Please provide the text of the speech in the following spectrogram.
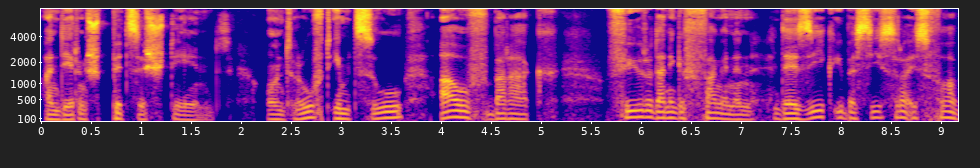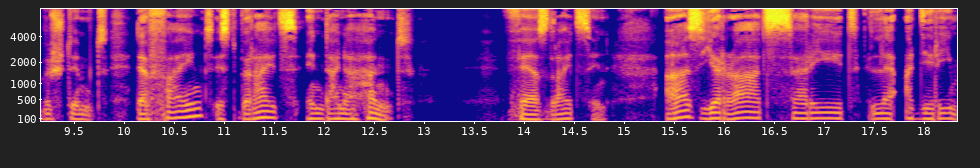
an deren Spitze stehend, und ruft ihm zu, auf, Barak, Führe deine Gefangenen, der Sieg über Sisra ist vorbestimmt, der Feind ist bereits in deiner Hand. Vers 13 אז ירד שרית לאדירים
